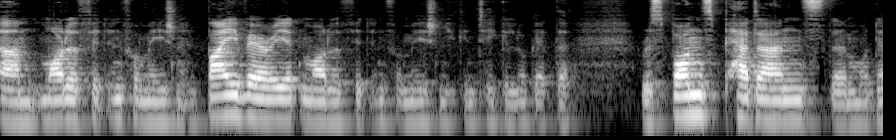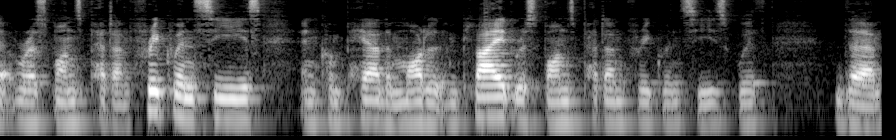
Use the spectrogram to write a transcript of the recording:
um, model fit information and bivariate model fit information. You can take a look at the response patterns, the response pattern frequencies, and compare the model implied response pattern frequencies with the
